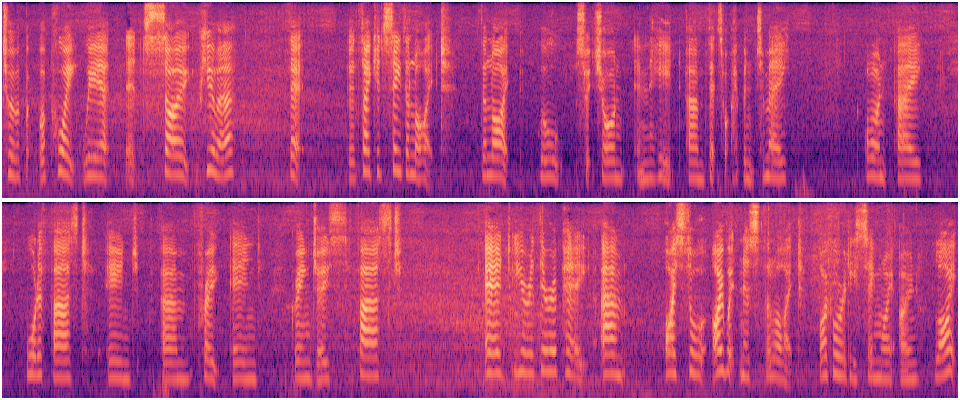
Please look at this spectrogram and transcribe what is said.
to a, a, point where it's so pure that they can see the light. The light will switch on in the head. Um, that's what happened to me on a water fast and um, fruit and green juice fast and urotherapy. Um, I saw, I witnessed the light. I've already seen my own light.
